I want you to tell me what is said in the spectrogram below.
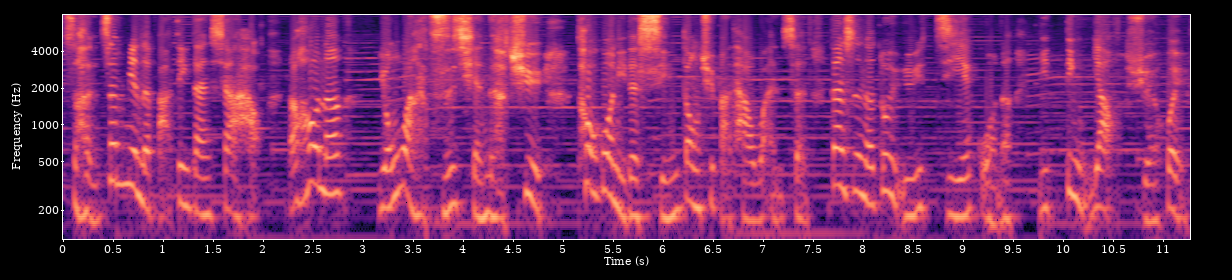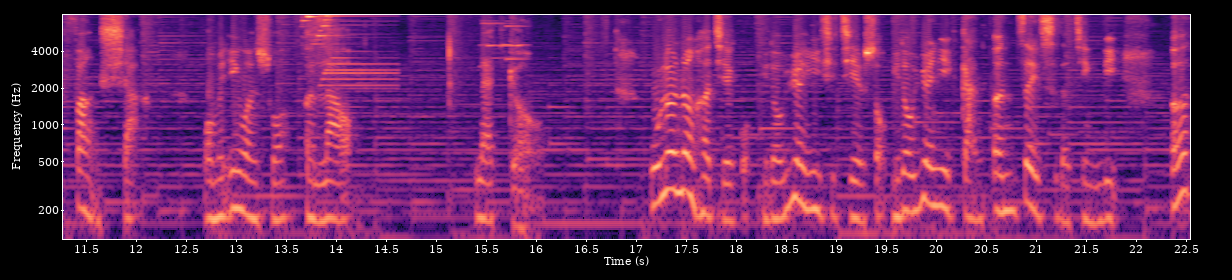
是很正面的把订单下好，然后呢，勇往直前的去透过你的行动去把它完成，但是呢，对于结果呢，一定要学会放下。我们英文说 allow, let go。无论任何结果，你都愿意去接受，你都愿意感恩这一次的经历，而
